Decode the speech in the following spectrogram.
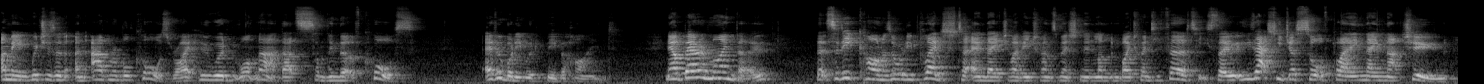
I mean, which is an, an, admirable cause, right? Who wouldn't want that? That's something that, of course, everybody would be behind. Now, bear in mind, though, that Sadiq Khan has already pledged to end HIV transmission in London by 2030. So he's actually just sort of playing name that tune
